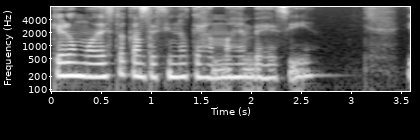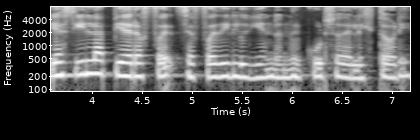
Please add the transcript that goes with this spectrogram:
que era un modesto campesino que jamás envejecía. Y así la piedra se fue diluyendo en el curso de la historia,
